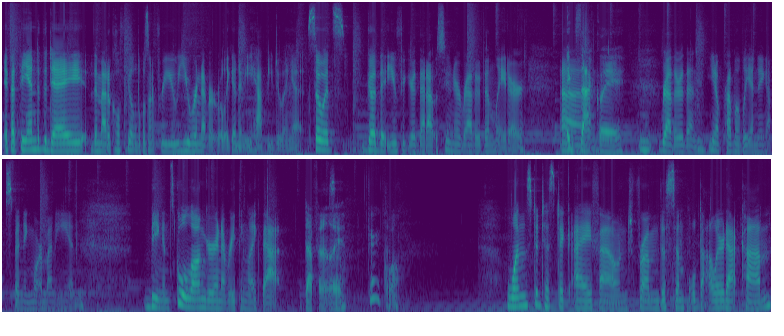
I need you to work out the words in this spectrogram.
if at the end of the day the medical field wasn't for you, you were never really going to be happy doing it. So it's good that you figured that out sooner rather than later. Um, Exactly. rather than, you know, probably ending up spending more money and being in school longer and everything like that. Definitely. So, very cool. one statistic I found from thesimpledollar.com.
